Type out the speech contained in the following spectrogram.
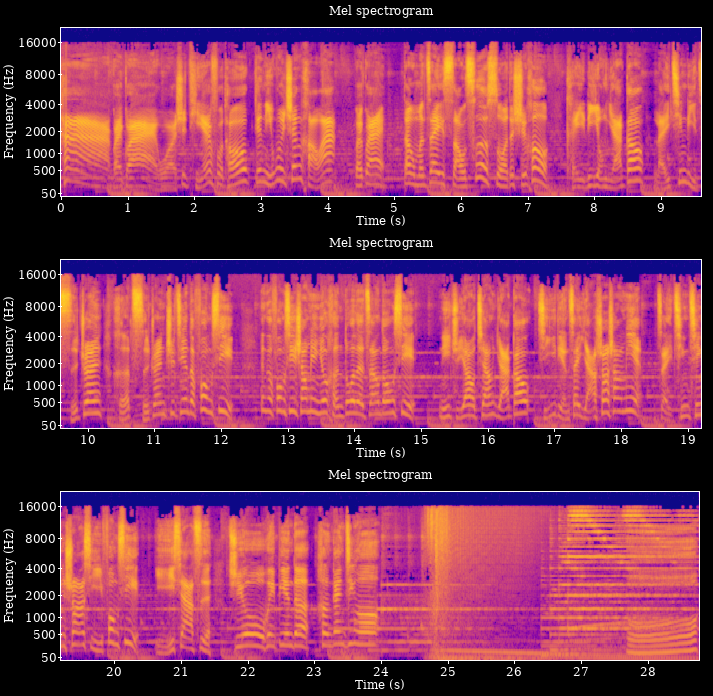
哈，乖乖，我是铁斧头，跟你问声好啊，乖乖。当我们在扫厕所的时候，可以利用牙膏来清理瓷砖和瓷砖之间的缝隙。那个缝隙上面有很多的脏东西，你只要将牙膏挤一点在牙刷上面，再轻轻刷洗缝隙，一下子就会变得很干净哦。哦，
